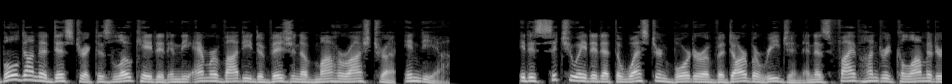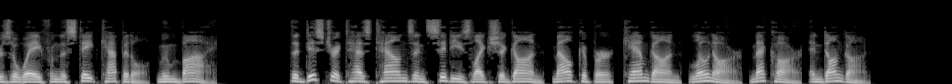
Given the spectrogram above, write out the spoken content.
Buldana district is located in the Amravati division of Maharashtra, India. It is situated at the western border of Vidarbha region and is 500 km away from the state capital, Mumbai. The district has towns and cities like Shegaon, Malkapur, Khamgaon, Lonar, Mehkar, and Dongan.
